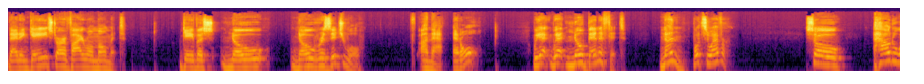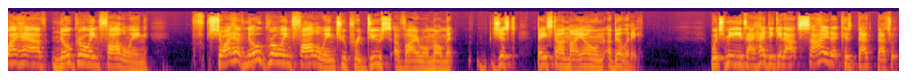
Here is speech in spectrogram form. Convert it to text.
that engaged our viral moment gave us no no residual on that at all. We got, we got no benefit, none whatsoever. So, how do I have no growing following? So, I have no growing following to produce a viral moment just based on my own ability, which means I had to get outside because that, that's what,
